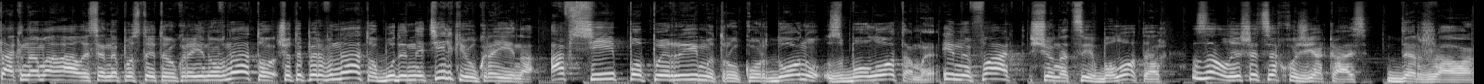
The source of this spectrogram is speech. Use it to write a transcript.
Так намагалися не пустити Україну в НАТО, що тепер в НАТО буде не тільки Україна, а всі по периметру кордону з болотами. І не факт, що на цих болотах залишиться хоч якась держава.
